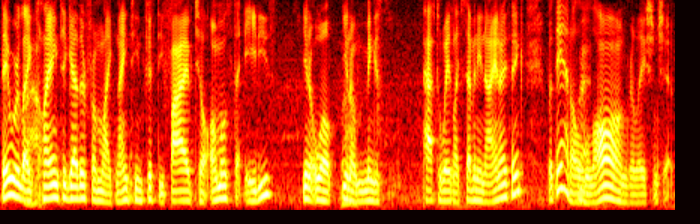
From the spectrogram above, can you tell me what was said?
They were like Wow. playing together from like 1955 till almost the 80s. You know, well, you know, Mingus passed away in like 79 I think, but they had a Right. long relationship.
